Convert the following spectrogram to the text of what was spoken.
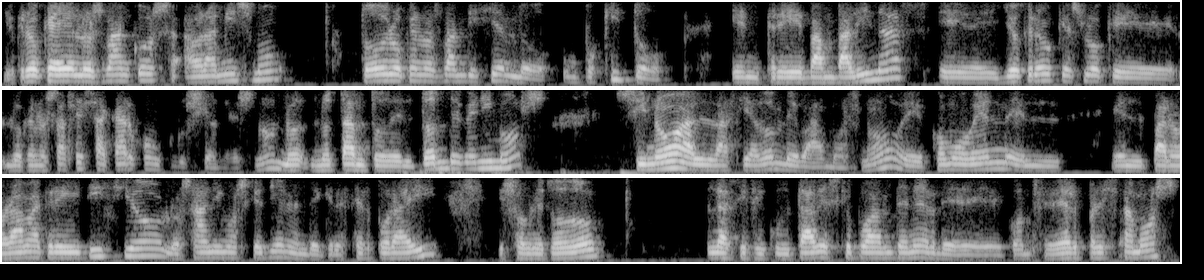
Yo creo que los bancos ahora mismo todo lo que nos van diciendo un poquito entre bambalinas, eh, yo creo que es lo que, lo que nos hace sacar conclusiones, ¿no? No, no tanto del dónde venimos, sino al hacia dónde vamos, ¿no? Eh, cómo ven el, el panorama crediticio, los ánimos que tienen de crecer por ahí y sobre todo las dificultades que puedan tener de conceder préstamos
